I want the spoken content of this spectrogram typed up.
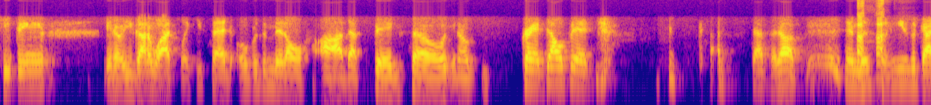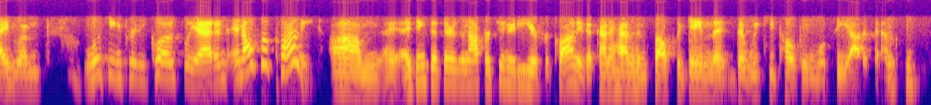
keeping, you know, you got to watch, like you said, over the middle. Uh, that's big. So, you know, Grant Delpit, step it up in this one. He's a guy who I'm looking pretty closely at, and, and also Clowney. Um, I, I think that there's an opportunity here for Clowney to kind of have himself the game that, that we keep hoping we'll see out of him.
